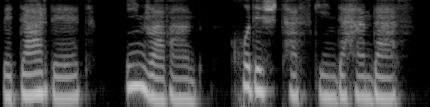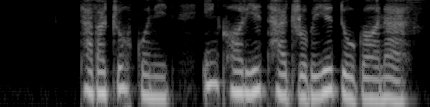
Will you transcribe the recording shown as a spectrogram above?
به دردت این روند خودش تسکین دهنده است. توجه کنید این کاری تجربه دوگانه است.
